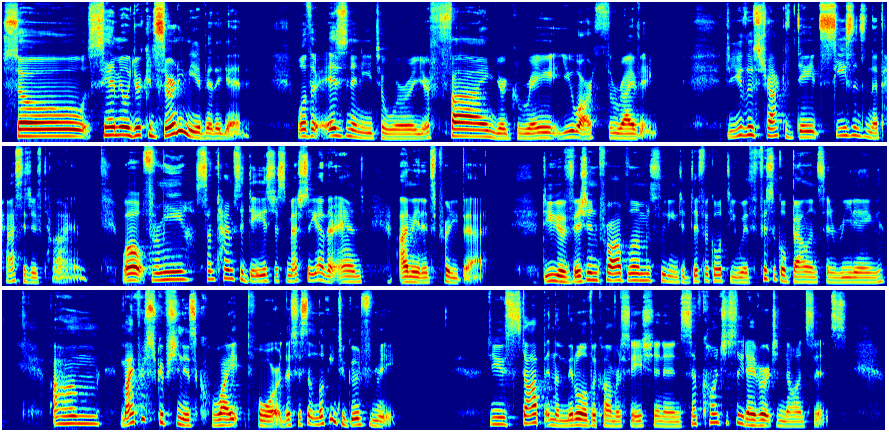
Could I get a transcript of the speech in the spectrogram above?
So, Samuel, you're concerning me a bit again. Well, there isn't a need to worry. You're fine. You're great. You are thriving. Do you lose track of dates, seasons, and the passage of time? Well, for me, sometimes the days just mesh together, and I mean, it's pretty bad. Do you have vision problems leading to difficulty with physical balance and reading? Um, my prescription is quite poor. This isn't looking too good for me. Do you stop in the middle of a conversation and subconsciously divert to nonsense?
